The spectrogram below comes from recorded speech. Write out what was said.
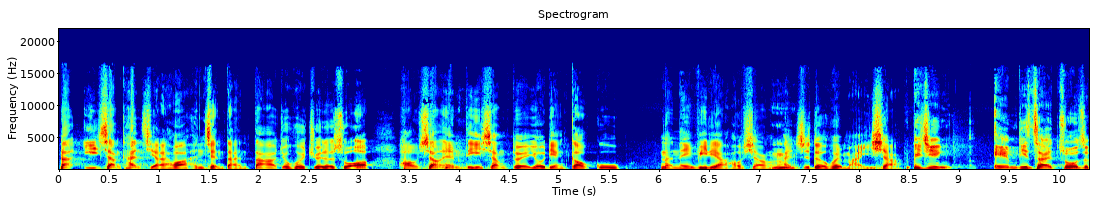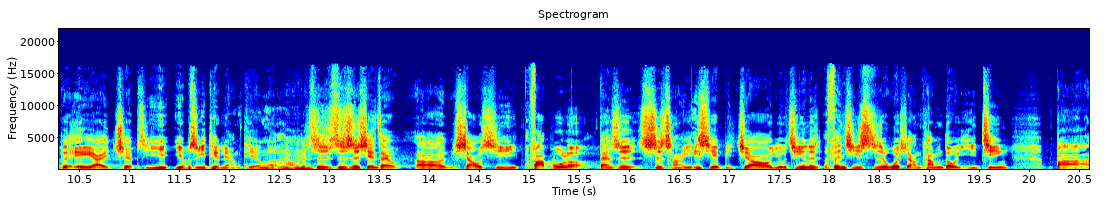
那以上看起来的话很简单，大家就会觉得说，哦，好像 AMD 相对有点高估，那 NVIDIA 好像还值得会买一下。毕竟。AMD 在做这个 AI chips 也也不是一天两天了哈，只只是现在呃消息发布了，但是市场一些比较有经验的分析师，我想他们都已经把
